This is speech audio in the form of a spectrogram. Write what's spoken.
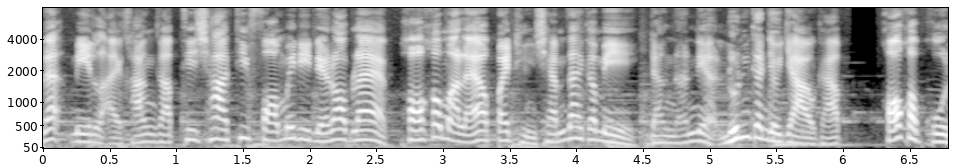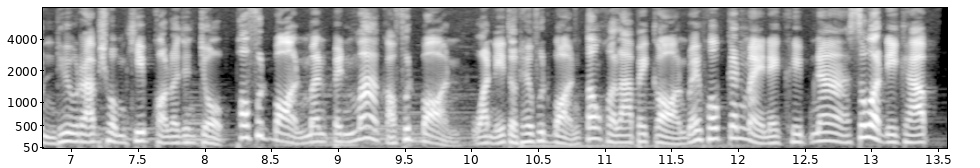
และมีหลายครั้งครับที่ชาติที่ฟอร์มไม่ดีในรอบแรก พอเข้ามาแล้วไปถึงแชมป์ได้ก็มี ดังนั้นเนี่ยลุ้นกันยาวๆครับขอขอบคุณที่รับชมคลิปของเราจนจบ เพราะฟุตบอลมันเป็นมากกว่าฟุตบอล วันนี้ตัวเทพฟุตบอลต้องขอลาไปก่อน ไว้พบกันใหม่ในคลิปหน้า สวัสดีครับ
